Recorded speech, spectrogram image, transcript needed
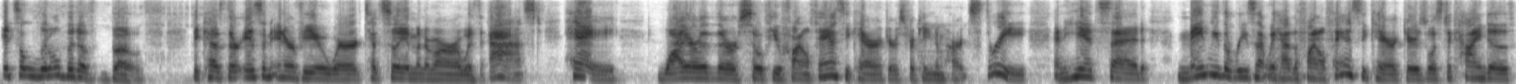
it's a little bit of both because there is an interview where Tetsuya Nomura was asked, "Hey, why are there so few Final Fantasy characters for Kingdom Hearts 3?" And he had said, "Maybe the reason that we had the Final Fantasy characters was to kind of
